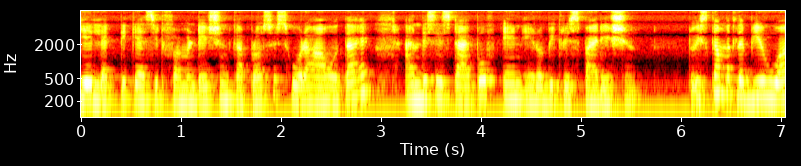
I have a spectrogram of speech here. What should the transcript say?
ये लैक्टिक एसिड फर्मेंटेशन का प्रोसेस हो रहा होता है। And this is type of anaerobic respiration तो इसका मतलब ये हुआ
